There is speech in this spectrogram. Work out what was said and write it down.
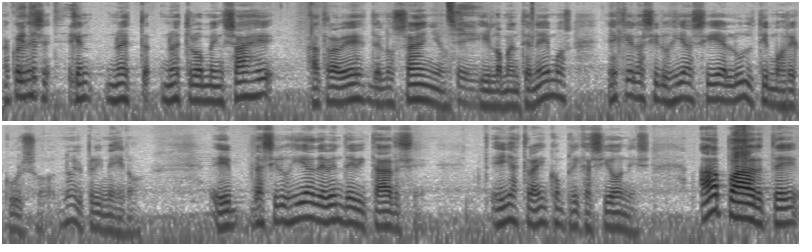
Acuérdense Este- que nuestro, nuestro mensaje a través de los años, Sí. y lo mantenemos, es que la cirugía sí es el último recurso, no el primero. Eh, las cirugías deben de evitarse, ellas traen complicaciones. Aparte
